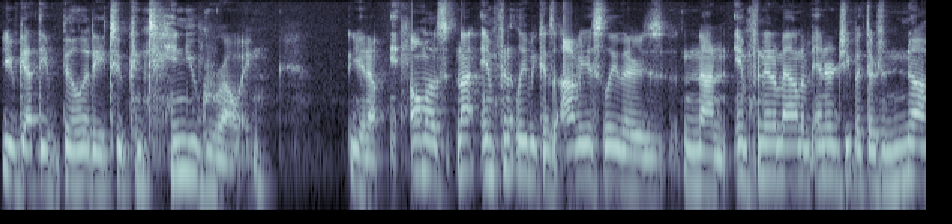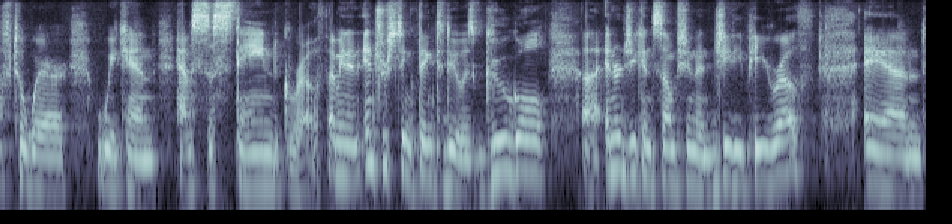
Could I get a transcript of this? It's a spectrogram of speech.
you've got the ability to continue growing you know, almost not infinitely because obviously there's not an infinite amount of energy, but there's enough to where we can have sustained growth. I mean, an interesting thing to do is Google uh, energy consumption and GDP growth and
